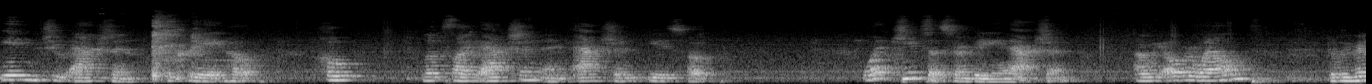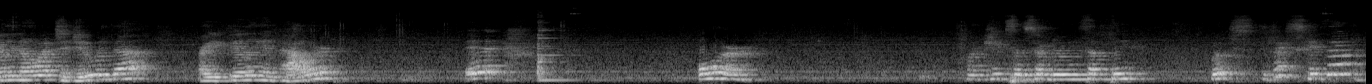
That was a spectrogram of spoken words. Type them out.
into action to create hope. Hope looks like action and action is hope. What keeps us from being in action? Are we overwhelmed? Do we really know what to do with that? Are you feeling empowered? It, or what keeps us from doing something? Whoops, did I skip that?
